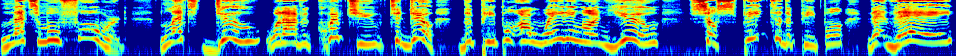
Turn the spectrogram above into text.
Let's move forward. Let's do what I've equipped you to do. The people are waiting on you. So speak to the people that they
